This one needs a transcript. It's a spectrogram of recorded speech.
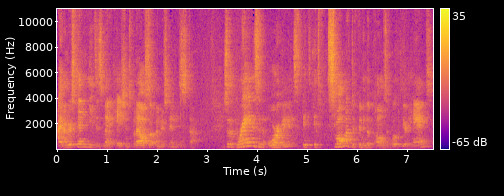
I understand he needs his medications, but I also understand he's stuck. So the brain is an organ. It's, it's, it's small enough to fit in the palms of both your hands.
